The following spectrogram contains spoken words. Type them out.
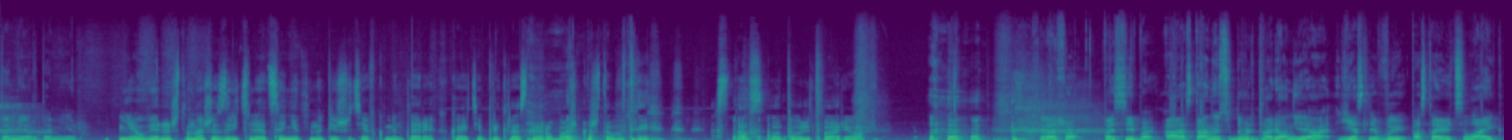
Дамир, Дамир. Я уверен, что наши зрители оценят и напишут тебе в комментариях, какая у тебя прекрасная рубашка, чтобы ты остался удовлетворен. Хорошо, спасибо. А останусь удовлетворен я, если вы поставите лайк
